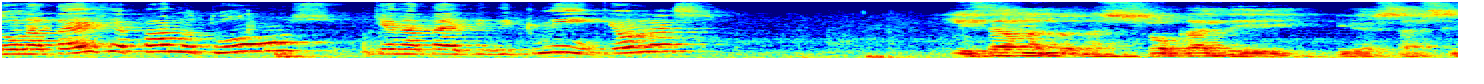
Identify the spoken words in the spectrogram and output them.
Το να τα έχει επάνω του όμως και να τα επιδεικνύει κιόλας Ήθελα να, το- να σας πω κάτι, κύριε Στάση,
